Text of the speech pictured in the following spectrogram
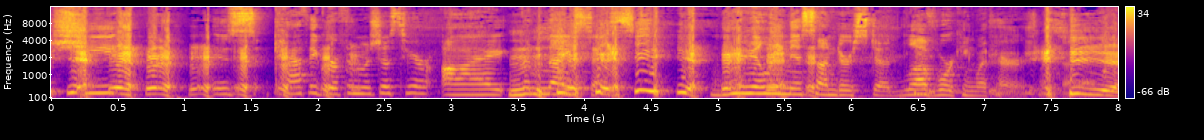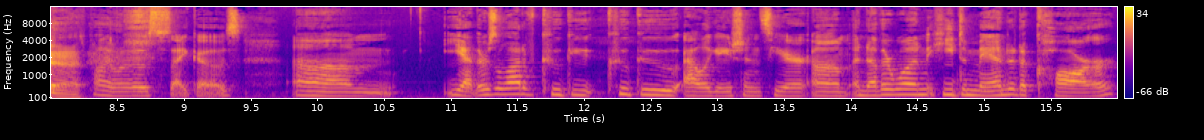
She is. Kathy Griffin was just here. I the nicest. Really misunderstood. Love working with her. yeah, Probably one of those psychos. Um, yeah, there's a lot of cuckoo, cuckoo allegations here. Um, another one, he demanded a car,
